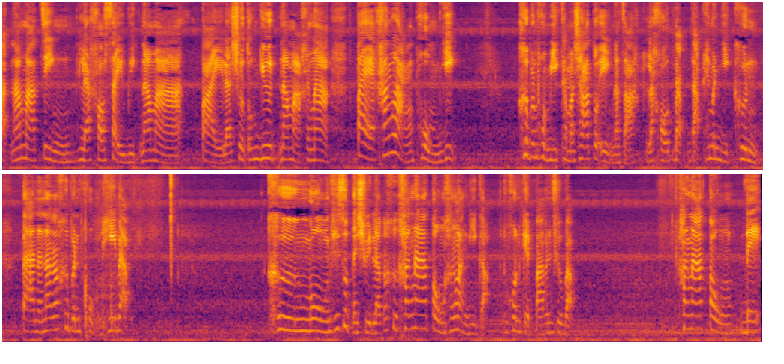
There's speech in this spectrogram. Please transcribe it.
ตัดหน้ามาจริง และเขาใส่วิกหน้ามาไปแล้วเชลต้องยืดหน้ามาข้างหน้า แต่ข้างหลังผมหยิก คือเป็นผมหยิกธรรมชาติตัวเองนะจ๊ะแล้วเขาแบบดัดให้มันหยิกขึ้น แต่อันนั้นก็คือเป็นผมที่แบบ คืองงที่สุดในชีวิตแล้วก็คือข้างหน้าตรงข้างหลังหยิกอะทุกคนเก็ตปะเป็นฟิลแบบ ข้างหน้าตรงเดะ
